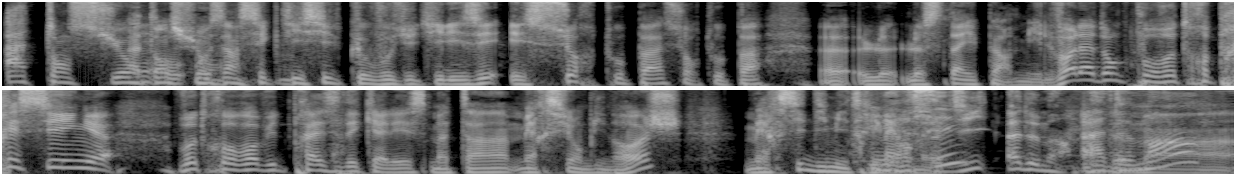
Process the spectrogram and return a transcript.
attention, Attention. Aux, insecticides que vous utilisez et surtout pas, surtout pas euh, le, le Sniper 1000. Voilà donc pour votre pressing, votre revue de presse décalée ce matin. Merci Ambline Roche, merci Dimitri Merci. On a dit à demain. À demain.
